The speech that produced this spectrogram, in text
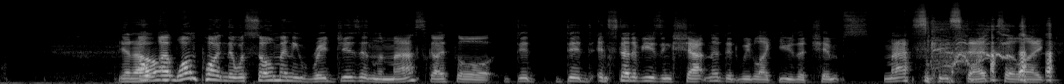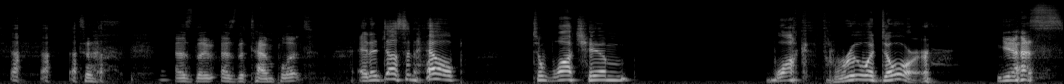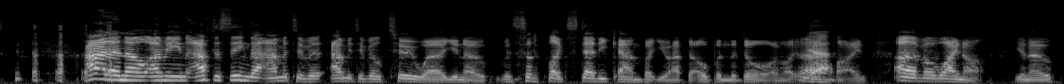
You know? Oh, at one point there were so many ridges in the mask. I thought, did did instead of using Shatner, did we like use a chimp's mask instead to like to as the as the template? and it doesn't help to watch him walk through a door. Yes. I don't know. I mean, after seeing that Amityville, Amityville 2, where, you know, it's sort of like steady cam, but you have to open the door, I'm like, ah, Yeah. fine. Uh, but why not? You know?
